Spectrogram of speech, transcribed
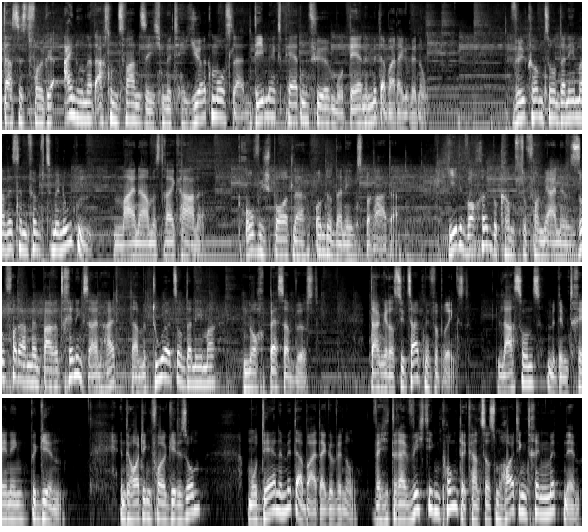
Das ist Folge 128 mit Jörg Mosler, dem Experten für moderne Mitarbeitergewinnung. Willkommen zu Unternehmerwissen in 15 Minuten. Mein Name ist Raikane, Profisportler und Unternehmensberater. Jede Woche bekommst du von mir eine sofort anwendbare Trainingseinheit, damit du als Unternehmer noch besser wirst. Danke, dass du die Zeit mir verbringst. Lass uns mit dem Training beginnen. In der heutigen Folge geht es um moderne Mitarbeitergewinnung. Welche drei wichtigen Punkte kannst du aus dem heutigen Training mitnehmen?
